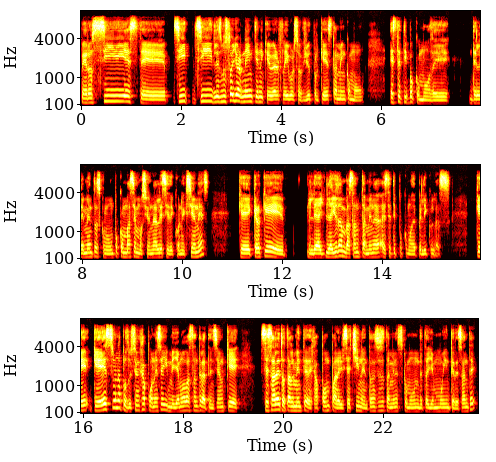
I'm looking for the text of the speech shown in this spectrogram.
Pero sí, este, sí, sí, les gustó Your Name, tiene que ver Flavors of Youth, porque es también como este tipo como de, de elementos como un poco más emocionales y de conexiones, que creo que le, ay- le ayudan bastante también a, a este tipo como de películas. Que, que es una producción japonesa y me llamó bastante la atención que se sale totalmente de Japón para irse a China, entonces eso también es como un detalle muy interesante.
